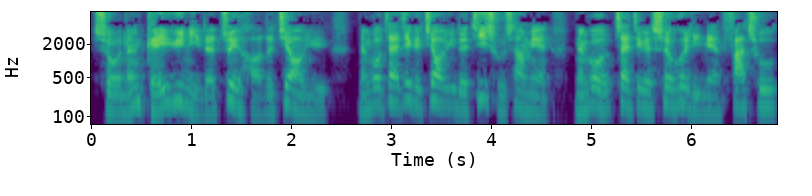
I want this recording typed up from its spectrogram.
所能给予你的最好的教育，能够在这个教育的基础上面，能够在这个社会里面发出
